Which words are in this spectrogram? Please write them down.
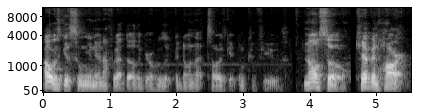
I always get Selena and I forgot the other girl who licked the donuts. I always get them confused. And also Kevin Hart.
